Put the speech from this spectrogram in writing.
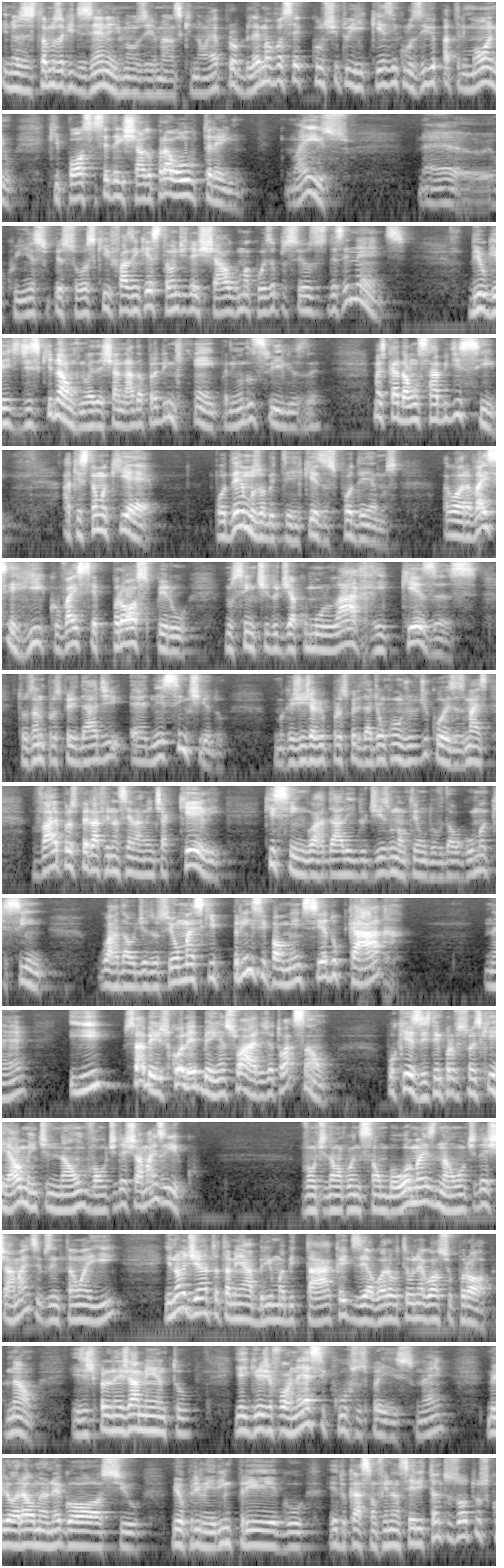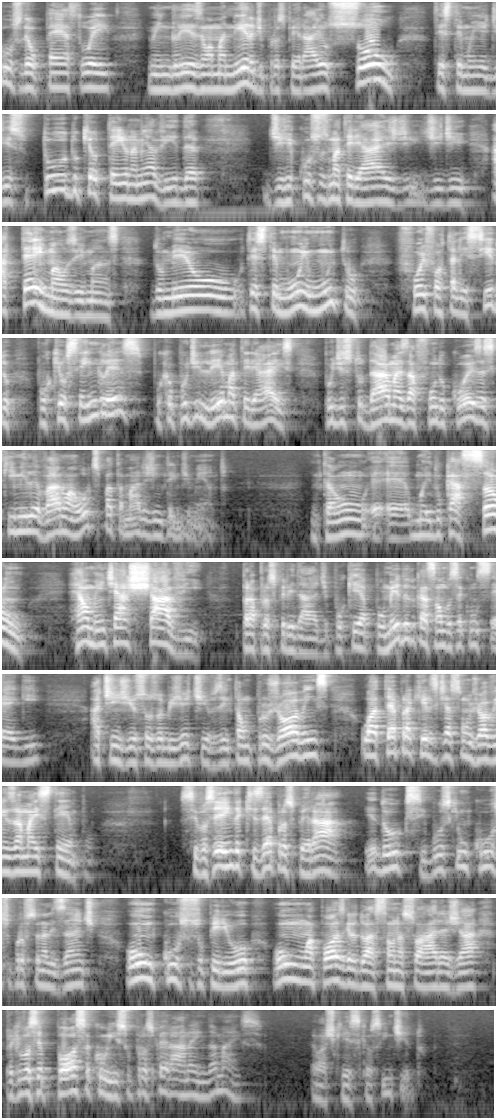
E nós estamos aqui dizendo, irmãos e irmãs, que não é problema você constituir riqueza, inclusive patrimônio, que possa ser deixado para outrem. Não é isso. É, eu conheço pessoas que fazem questão de deixar alguma coisa para os seus descendentes. Bill Gates disse que não, que não vai deixar nada para ninguém, para nenhum dos filhos, né? Mas cada um sabe de si. A questão aqui é: podemos obter riquezas? Podemos. Agora, vai ser rico, vai ser próspero no sentido de acumular riquezas? Estou usando prosperidade é, nesse sentido. Porque a gente já viu que prosperidade é um conjunto de coisas, mas vai prosperar financeiramente aquele que sim, guardar a lei do dízimo, não tenho dúvida alguma, que sim, guardar o dia do Senhor, mas que principalmente se educar né? E saber escolher bem a sua área de atuação. Porque existem profissões que realmente não vão te deixar mais rico. Vão te dar uma condição boa, mas não vão te deixar mais ricos. Então aí. E não adianta também abrir uma bitaca e dizer agora eu vou ter um negócio próprio. Não. Existe planejamento. E a igreja fornece cursos para isso, né? Melhorar o meu negócio, meu primeiro emprego, educação financeira e tantos outros cursos. Né? O Pathway, o inglês é uma maneira de prosperar. Eu sou testemunha disso. Tudo que eu tenho na minha vida, de recursos materiais, de, de, de até irmãos e irmãs, do meu testemunho, muito foi fortalecido porque eu sei inglês, porque eu pude ler materiais, pude estudar mais a fundo coisas que me levaram a outros patamares de entendimento. Então, é, é uma educação realmente é a chave para a prosperidade, porque por meio da educação você consegue atingir os seus objetivos. Então, para os jovens, ou até para aqueles que já são jovens há mais tempo, se você ainda quiser prosperar, eduque-se, busque um curso profissionalizante, ou um curso superior, ou uma pós-graduação na sua área já, para que você possa com isso prosperar ainda mais. Eu acho que esse que é o sentido.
